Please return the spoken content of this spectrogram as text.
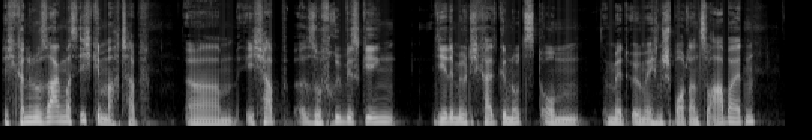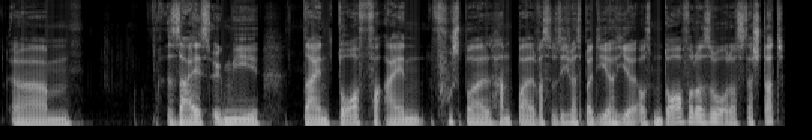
ich kann dir nur sagen, was ich gemacht habe. Ähm, ich habe so früh wie es ging jede Möglichkeit genutzt, um mit irgendwelchen Sportlern zu arbeiten. Ähm, sei es irgendwie dein Dorfverein, Fußball, Handball, was weiß ich was bei dir hier aus dem Dorf oder so oder aus der Stadt.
